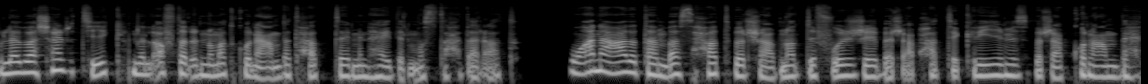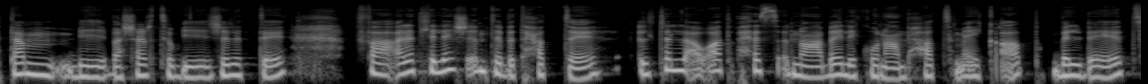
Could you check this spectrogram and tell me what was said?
ولبشرتك من الأفضل إنه ما تكوني عم بتحطي من هيدي المستحضرات. وأنا عادة بس حط برجع بنظف وجهي برجع بحط creams برجع بكون عم بهتم ببشرتي وبجلدتي. فقالت لي ليش أنت بتحطي؟ قلت لها أوقات بحس إنه عبالي يكون عم بحط make up بالبيت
